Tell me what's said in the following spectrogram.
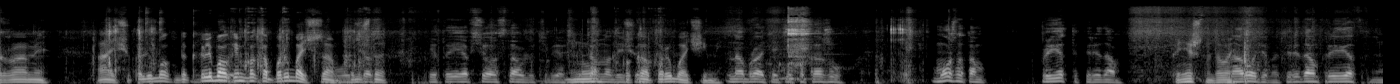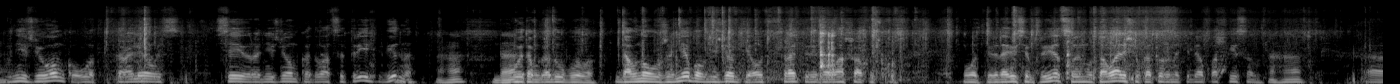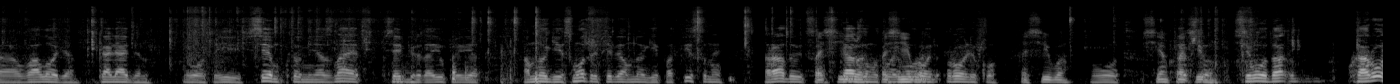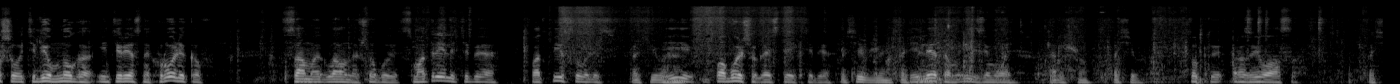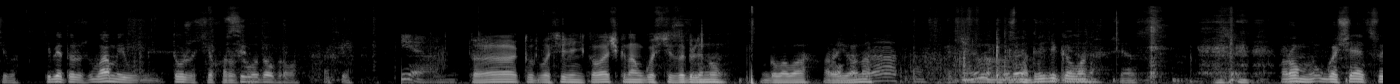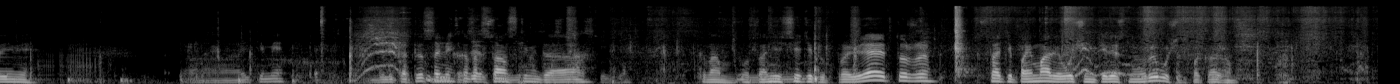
А, еще колебалку. Да колебалками пока порыбачь сам, Вот потому что Это я все оставлю тебе. И ну, там надо пока еще порыбачь ими. набрать, я тебе покажу. Можно там привет-то передам? Конечно, давай. На родину. Передам привет в Нижнюю Омку. Вот, королева севера Нижнеомка 23. Видно? Ага, да. В этом году было. Давно уже не был в Нижнемке, а вот сестра передала шапочку. Вот, передаю всем привет своему товарищу, который на тебя подписан. Ага. э, Володя Калябин. Вот, и всем, кто меня знает, всем передаю привет. А многие смотрят тебя, многие подписаны, радуются Спасибо, каждому спасибо. твоему ролику. Спасибо. Вот. Всем Так спасибо. что всего да- хорошего, тебе много интересных роликов. Самое главное, чтобы смотрели тебя, подписывались. Спасибо. И побольше гостей к тебе. Спасибо, Жень, И спасибо. летом, и зимой. Хорошо, спасибо. Чтоб ты развивался. Спасибо. Тебе тоже, вам и тоже всего хорошего. Всего доброго. Спасибо. Так, тут Василий Николаевич к нам в гости заглянул. Глава района. Смотрите-ка вон. Сейчас. Ром угощает своими а, этими деликатесами казахстанскими, да. К нам. Вот они сети тут проверяют тоже. Кстати, поймали очень интересную рыбу, сейчас покажем.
